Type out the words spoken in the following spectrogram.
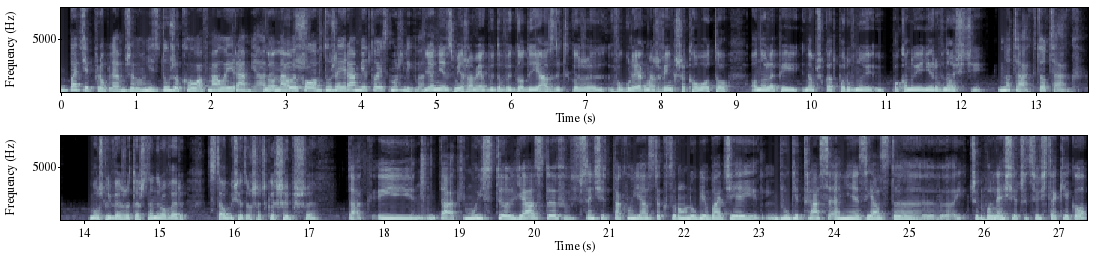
bardziej problem, żeby mieć dużo koła w małej ramie, ale no, małe koła w dużej ramie to jest możliwe. Ja nie zmierzam jakby do wygody jazdy, tylko że w ogóle jak masz większe koło, to ono lepiej na przykład porównuje, pokonuje nierówności. No tak, to tak. Możliwe, że też ten rower stałby się troszeczkę szybszy. Tak, i tak, mój styl jazdy, w sensie taką jazdę, którą lubię bardziej długie trasy, a nie zjazdy czy po mhm. lesie, czy coś takiego,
